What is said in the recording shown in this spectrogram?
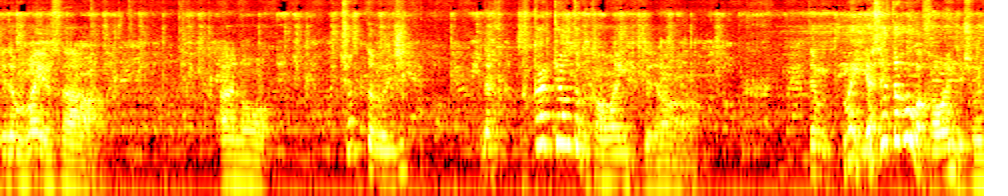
えでも前さあのちょっと無地なんかフカキョンとか可愛いってな。でもまあ痩せた方が可愛いんで正直。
